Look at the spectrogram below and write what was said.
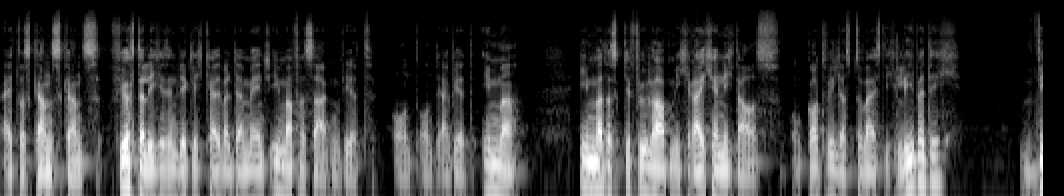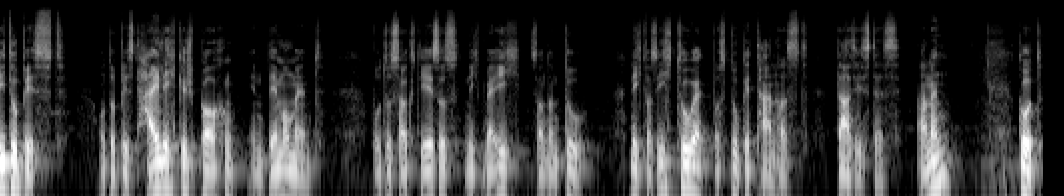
etwas ganz, ganz fürchterliches in Wirklichkeit, weil der Mensch immer versagen wird und, und er wird immer, immer das Gefühl haben, ich reiche nicht aus. Und Gott will, dass du weißt, ich liebe dich, wie du bist. Und du bist heilig gesprochen in dem Moment, wo du sagst, Jesus, nicht mehr ich, sondern du. Nicht, was ich tue, was du getan hast. Das ist es. Amen. Gut.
